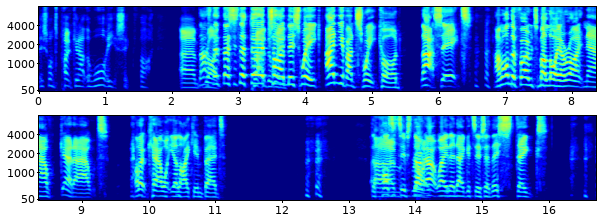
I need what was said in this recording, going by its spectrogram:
"This one's poking out the water, you sick fuck." Um, That's right. the, this is the third the time week. this week, and you've had sweet corn. That's it. I'm on the phone to my lawyer right now. Get out. I don't care what you like in bed. The Um, positives don't right. outweigh the negatives, and this stinks.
